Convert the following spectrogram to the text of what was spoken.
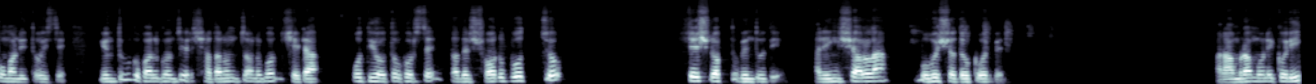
প্রমাণিত হয়েছে কিন্তু গোপালগঞ্জের সাধারণ জনগণ সেটা প্রতিহত করছে তাদের সর্বোচ্চ শেষ রক্তবিন্দু দিয়ে। আর ইনশাল্লাহ ভবিষ্যতেও করবেন। আর আমরা মনে করি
